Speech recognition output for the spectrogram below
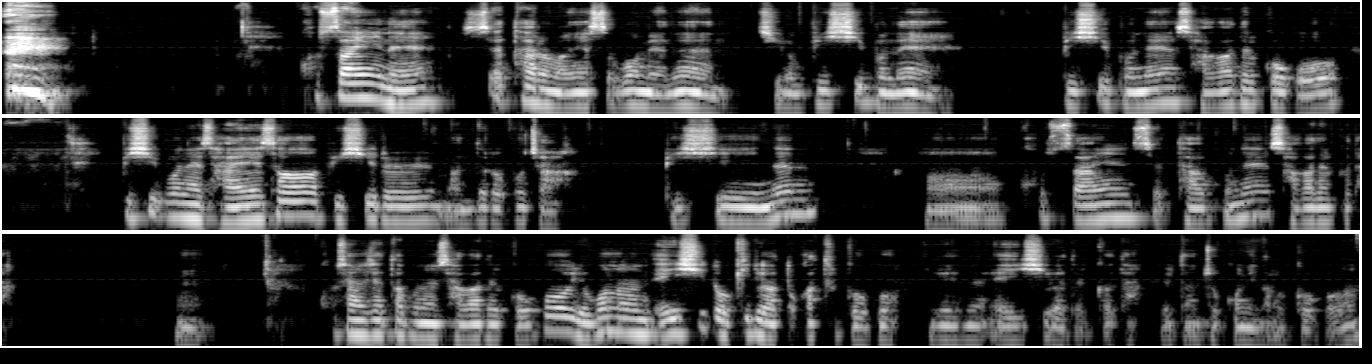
코사인의 세타를 많이 써보면은 지금 BC분의 BC분의 4가 될 거고 BC분의 4에서 BC를 만들어 보자. BC는 어, 코사인 세타분의 4가 될 거다. 음. 코사인 세타분의 4가 될 거고 요거는 AC도 길이가 똑같을 거고 이게는 AC가 될 거다. 일단 조건이 나올 거고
